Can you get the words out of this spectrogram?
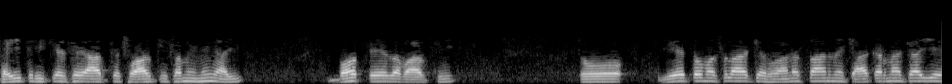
صحیح طریقے سے آپ کے سوال کی سمجھ نہیں آئی۔ بہت تیز آواز تھی۔ تو یہ تو مسئلہ کہ افغانستان میں کیا کرنا چاہیے۔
